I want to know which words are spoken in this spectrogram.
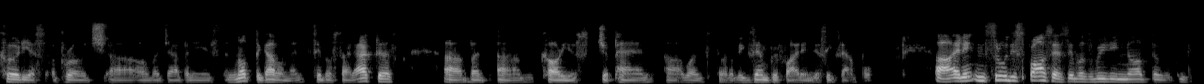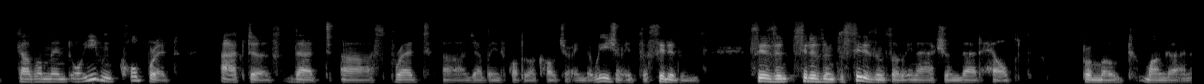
courteous approach of a Japanese, not the government, civil society actors, uh, but um, courteous Japan uh, was sort of exemplified in this example. and, in, through this process, it was really not the government or even corporate actors that spread Japanese popular culture in the region. It's the citizens citizen, citizen to citizen sort of interaction that helped promote manga and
